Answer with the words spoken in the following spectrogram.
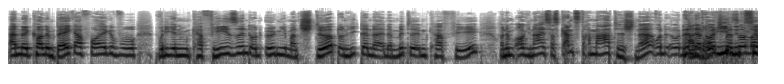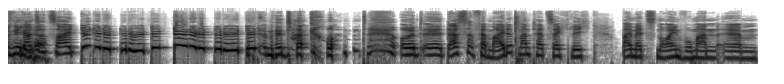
an eine Colin Baker Folge, wo, wo die in einem Café sind und irgendjemand stirbt und liegt dann da in der Mitte im Café. Und im Original ist das ganz dramatisch, ne? Und, und in der deutschen Version läuft die ganze Zeit im Hintergrund. Und äh, das vermeidet man tatsächlich bei Metz 9, wo man ähm,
